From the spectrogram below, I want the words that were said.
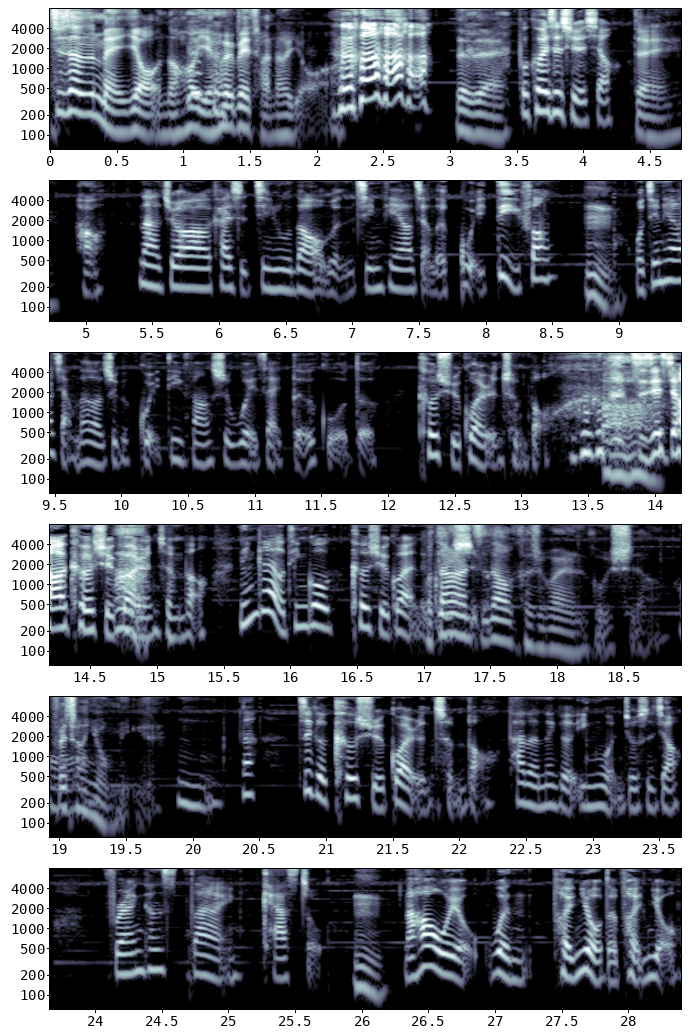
就算是没有，然后也会被传到有啊，对不对？不愧是学校，对。好，那就要开始进入到我们今天要讲的鬼地方。嗯，我今天要讲到的这个鬼地方是位在德国的科学怪人城堡，啊、直接叫它科学怪人城堡。啊、你应该有听过科学怪人的故事，我当然知道科学怪人的故事啊，哦、非常有名哎。嗯，那这个科学怪人城堡，它的那个英文就是叫 Frankenstein Castle。嗯，然后我有问朋友的朋友，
